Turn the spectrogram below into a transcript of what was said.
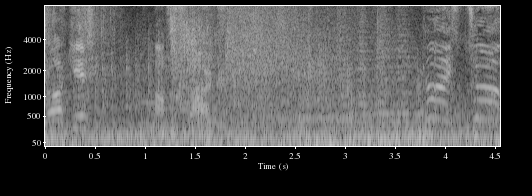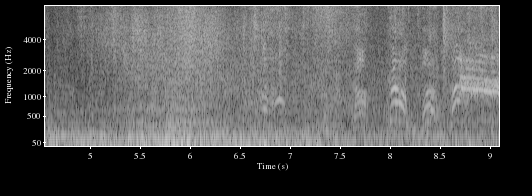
Rocket? Oh, fuck. Nice Jump! No! No! Ah!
